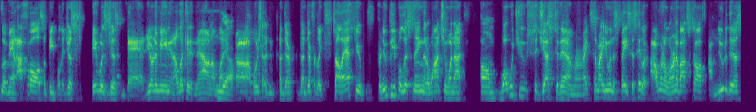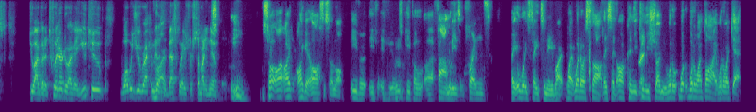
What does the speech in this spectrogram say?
look, man, I followed some people that just it was just bad. You know what I mean? And I look at it now and I'm like, yeah. oh, I wish I'd done, done differently. So I'll ask you for new people listening that are watching, whatnot, um, what would you suggest to them, right? Somebody new in the space says, hey, look, I want to learn about stuff. I'm new to this. Do I go to Twitter? Do I go to YouTube? What would you recommend right. as the best way for somebody new? So I, I get asked this a lot, either if, if it was mm-hmm. people, uh, families and friends, they always say to me, right, right, where do I start? They said, oh, can you, right. can you show me what, what, what do I buy? What do I get?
